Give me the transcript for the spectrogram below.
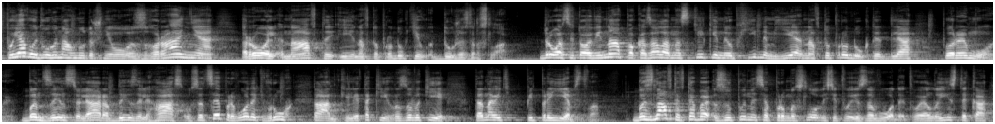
З появою двигуна внутрішнього згорання роль нафти і нафтопродуктів дуже зросла. Друга світова війна показала, наскільки необхідним є нафтопродукти для перемоги. Бензин, соляра, дизель, газ усе це приводить в рух танки, літаки, грузовики та навіть підприємства. Без нафти в тебе зупиниться промисловість і твої заводи. Твоя логістика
